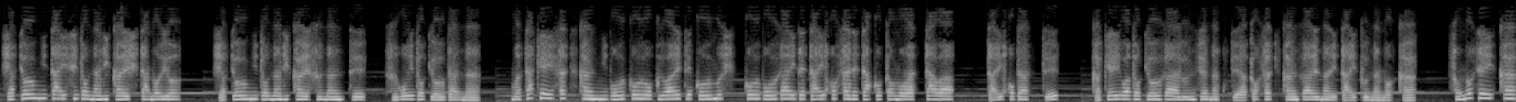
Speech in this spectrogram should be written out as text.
社長に対し怒鳴り返したのよ。社長に怒鳴り返すなんて、すごい度胸だな。また警察官に暴行を加えて公務執行妨害で逮捕されたこともあったわ。逮捕だって？家計は度胸があるんじゃなくて後先考えないタイプなのか。そのせいか、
